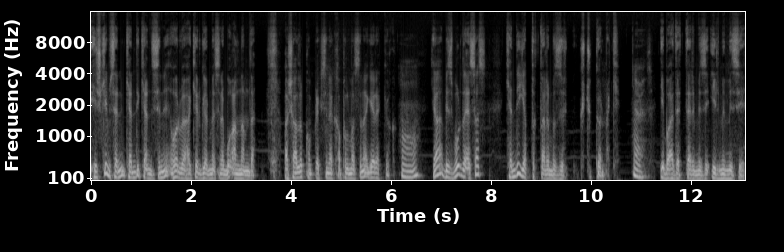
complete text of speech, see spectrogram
Hiç kimsenin kendi kendisini hor ve hakir görmesine bu anlamda aşağılık kompleksine kapılmasına gerek yok. Hı. Ya biz burada esas kendi yaptıklarımızı küçük görmek. Evet. ibadetlerimizi, ilmimizi.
